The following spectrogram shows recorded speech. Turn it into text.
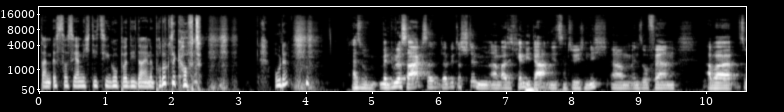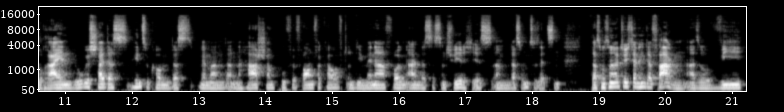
dann ist das ja nicht die Zielgruppe, die deine Produkte kauft. Oder? Also, wenn du das sagst, da wird das stimmen. Ähm, also, ich kenne die Daten jetzt natürlich nicht. Ähm, insofern, aber so rein logisch scheint das hinzukommen, dass wenn man dann Haarshampoo für Frauen verkauft und die Männer folgen einem, dass das dann schwierig ist, ähm, das umzusetzen. Das muss man natürlich dann hinterfragen. Also, wie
